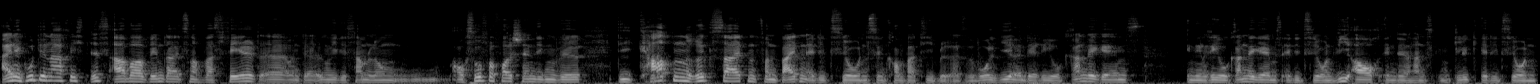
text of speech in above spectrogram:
Eine gute Nachricht ist aber, wem da jetzt noch was fehlt äh, und der irgendwie die Sammlung auch so vervollständigen will, die Kartenrückseiten von beiden Editionen sind kompatibel. Also sowohl hier in der Rio Grande Games, in den Rio Grande Games Editionen wie auch in den Hans im Glück Editionen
